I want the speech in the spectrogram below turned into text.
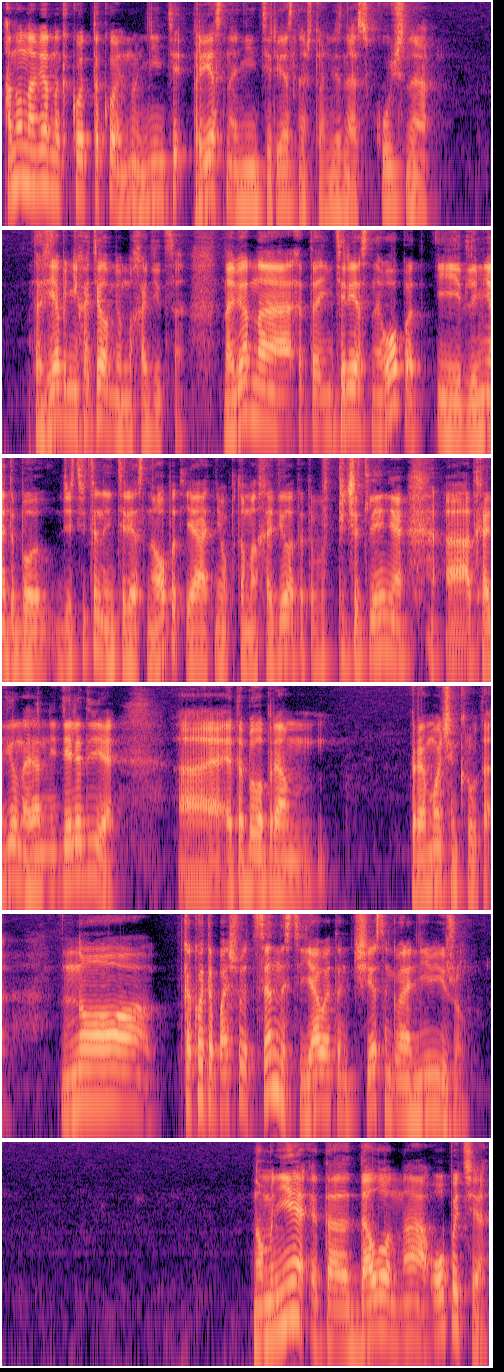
оно, наверное, какое-то такое, ну, не, пресное, неинтересное, что ли, не знаю, скучное. То есть я бы не хотел в нем находиться. Наверное, это интересный опыт, и для меня это был действительно интересный опыт. Я от него потом отходил, от этого впечатления а, отходил, наверное, недели две. А, это было прям, прям очень круто. Но какой-то большой ценности я в этом, честно говоря, не вижу. Но мне это дало на опыте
